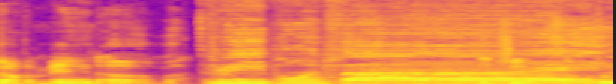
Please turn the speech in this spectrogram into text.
These are the men of 3.5. the gents of 3.5.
